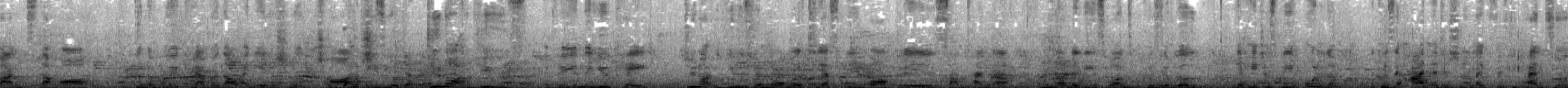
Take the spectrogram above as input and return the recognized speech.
banks that are to work here without any additional charge. हो जाता है। Do not use, if you're in the UK, do not use your normal TSB, Barclays, Santander, none of these ones because they will, the HSB, all of them, because they add additional like 50 pence or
